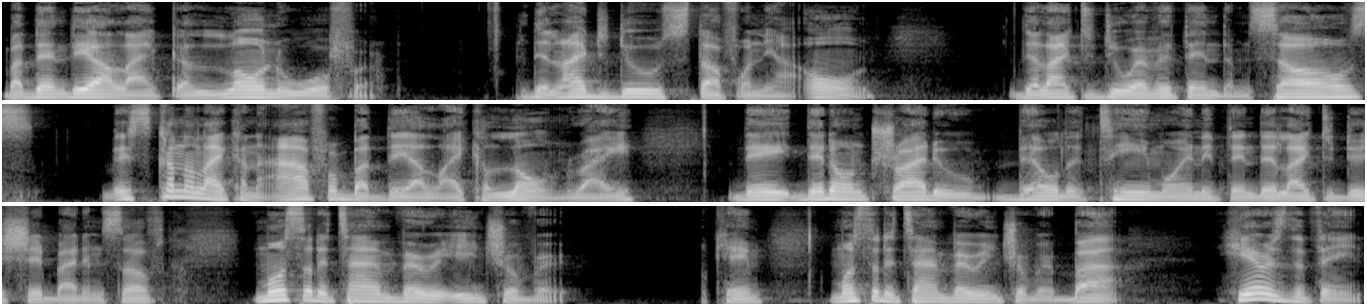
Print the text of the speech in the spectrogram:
but then they are like a lone wolfer. They like to do stuff on their own. They like to do everything themselves. It's kind of like an alpha, but they are like alone, right? They they don't try to build a team or anything. They like to do shit by themselves. Most of the time, very introvert. Okay, most of the time, very introvert. But here's the thing:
